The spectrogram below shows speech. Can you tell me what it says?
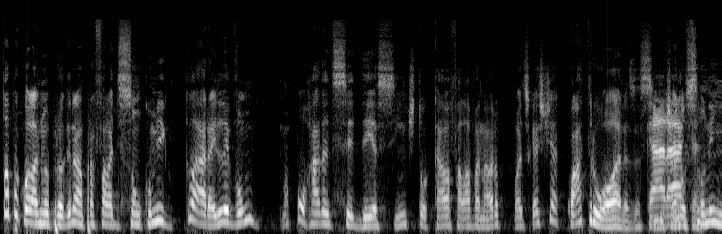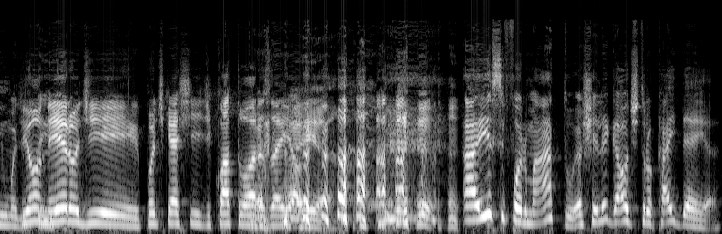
topa colar no meu programa pra falar de som comigo? Claro, aí levou um- uma porrada de CD assim, a gente tocava, falava na hora, o podcast tinha quatro horas, assim, não Caraca. tinha noção nenhuma de Pioneiro de podcast de quatro horas aí, ó. Tempo. Aí esse formato eu achei legal de trocar ideia,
